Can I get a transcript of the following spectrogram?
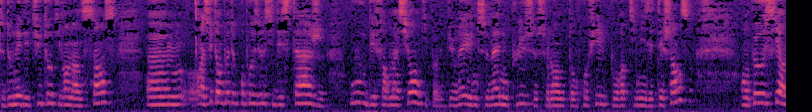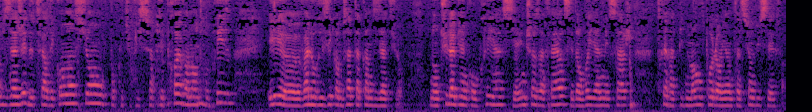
te donner des tutos qui vont dans ce sens. Euh, ensuite on peut te proposer aussi des stages ou des formations qui peuvent durer une semaine ou plus selon ton profil pour optimiser tes chances. On peut aussi envisager de te faire des conventions pour que tu puisses faire tes preuves en entreprise et euh, valoriser comme ça ta candidature. Donc tu l'as bien compris, hein, s'il y a une chose à faire, c'est d'envoyer un message très rapidement au pôle orientation du CFA.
